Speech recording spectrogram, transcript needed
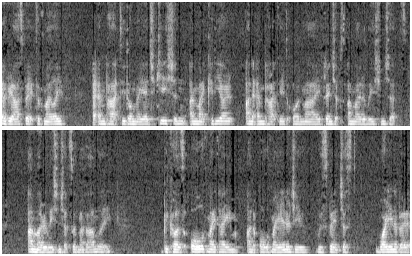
every aspect of my life. It impacted on my education and my career and it impacted on my friendships and my relationships and my relationships with my family because all of my time and all of my energy was spent just worrying about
